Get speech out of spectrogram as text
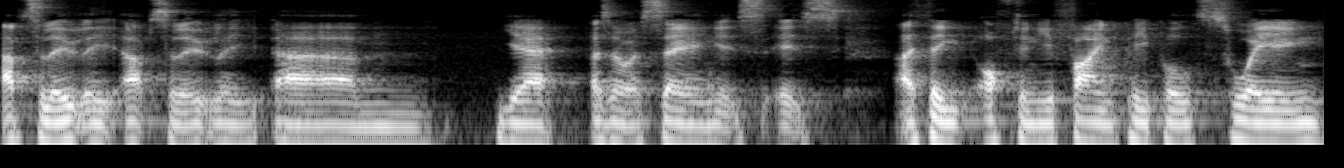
absolutely, absolutely. Um, yeah, as I was saying, it's it's. I think often you find people swaying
